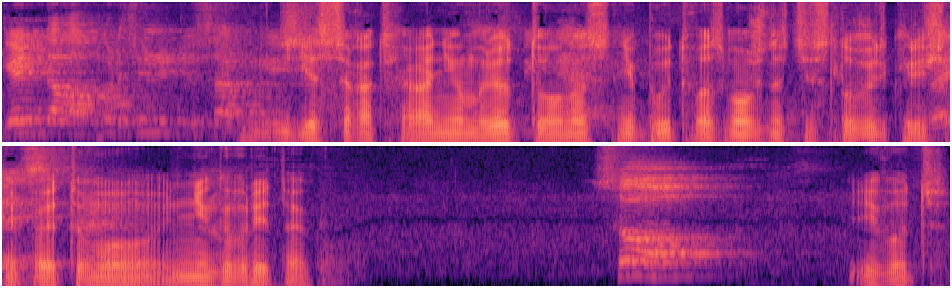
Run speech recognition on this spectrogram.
get the opportunity to serve Krishna. Если Радхарани умрет, то у нас не будет возможности служить Кришне, поэтому не говори так. И вот,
